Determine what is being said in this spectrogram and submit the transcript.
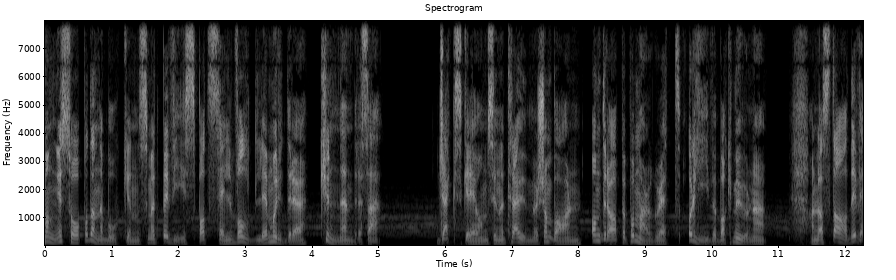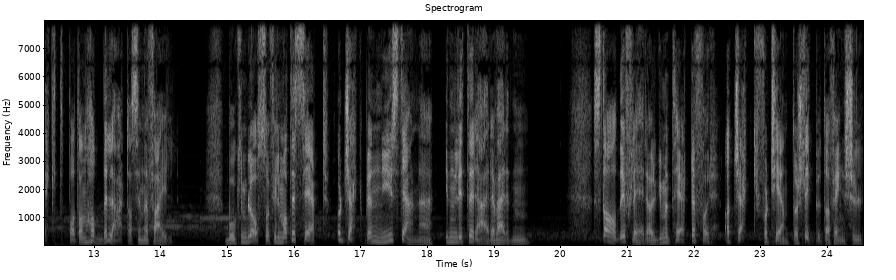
Mange så på denne boken som et bevis på at selv voldelige mordere kunne endre seg. Jack skrev om sine traumer som barn, om drapet på Margaret og livet bak murene. Han la stadig vekt på at han hadde lært av sine feil. Boken ble også filmatisert, og Jack ble en ny stjerne i den litterære verden. Stadig flere argumenterte for at Jack fortjente å slippe ut av fengsel.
